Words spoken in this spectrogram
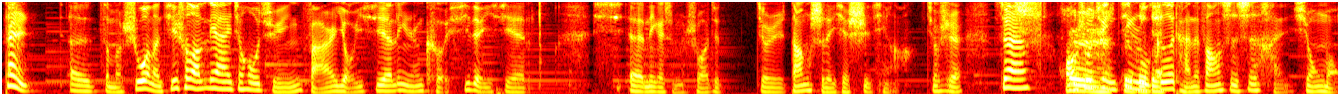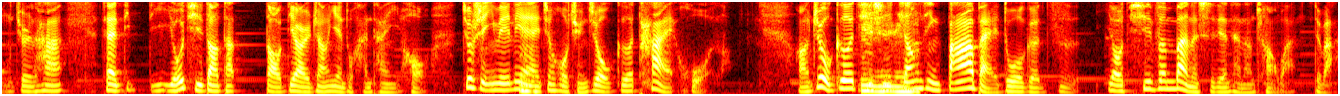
但，呃，怎么说呢？其实说到恋爱症候群，反而有一些令人可惜的一些，呃，那个什么说，就就是当时的一些事情啊。就是虽然黄舒骏进入歌坛的方式是很凶猛，就是他在第，尤其到他到第二张《雁渡寒潭》以后，就是因为《恋爱症候群》这首歌太火了啊。这首歌其实将近八百多个字，要七分半的时间才能唱完，对吧？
